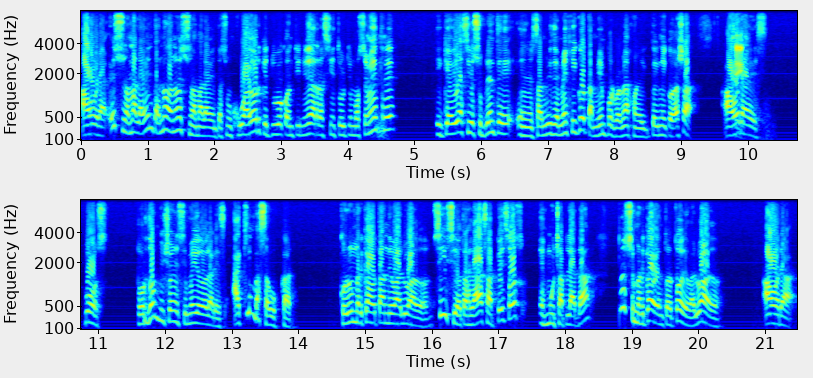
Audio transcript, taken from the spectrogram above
Ahora, ¿es una mala venta? No, no es una mala venta. Es un jugador que tuvo continuidad recién este último semestre y que había sido suplente en el San Luis de México también por problemas con el técnico de allá. Ahora es, vos, por dos millones y medio de dólares, ¿a quién vas a buscar con un mercado tan devaluado? Sí, si lo trasladás a pesos, es mucha plata, pero es un mercado dentro de todo devaluado. Ahora,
